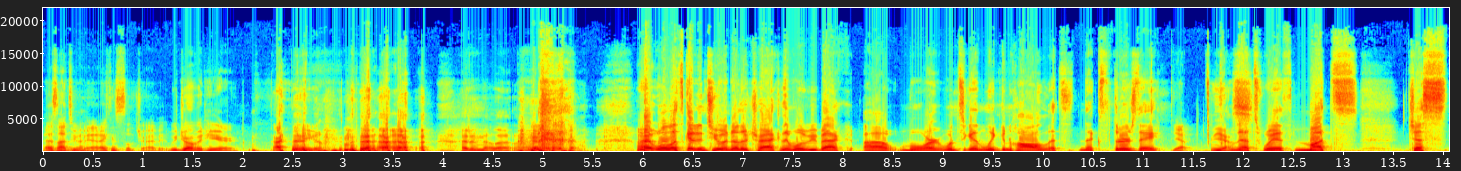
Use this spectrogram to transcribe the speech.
That's not too bad i can still drive it we drove it here There you go. I didn't know that. All right, well, let's get into another track, and then we'll be back uh, more. Once again, Lincoln Hall. That's next Thursday. yep yes, And that's with Mutts, Jesse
